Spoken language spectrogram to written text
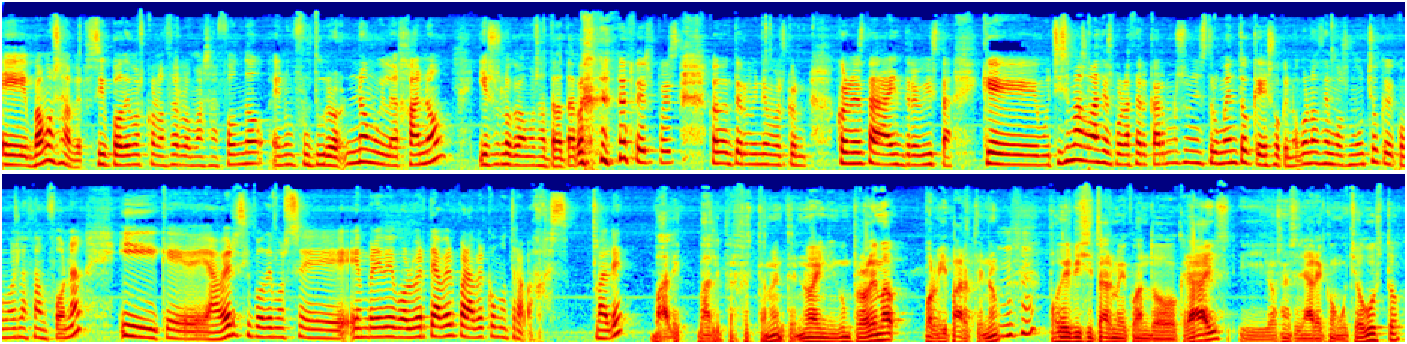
eh, vamos a ver si podemos conocerlo más a fondo en un futuro no muy lejano y eso es lo que vamos a tratar después cuando terminemos con, esta entrevista. Que muchísimas gracias por acercarnos un instrumento que eso, que no conocemos mucho, que como es la zanfona y que a ver si podemos eh, en breve volverte a ver para ver cómo trabajas, ¿vale? Vale, vale, perfectamente. No hay ningún problema por mi parte, ¿no? Podéis visitarme cuando queráis y os enseñaré con mucho gusto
